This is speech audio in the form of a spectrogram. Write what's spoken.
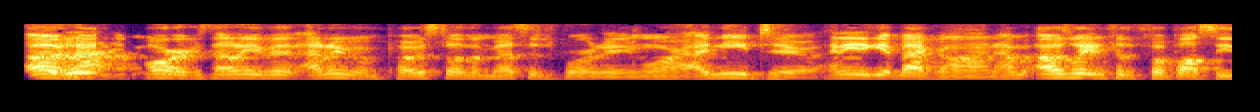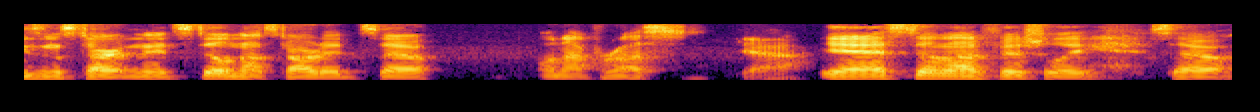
Oh, not anymore because I don't even I don't even post on the message board anymore. I need to. I need to get back on. I'm, i was waiting for the football season to start, and it's still not started. So, well, not for us. Yeah, yeah, it's still not officially. So,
